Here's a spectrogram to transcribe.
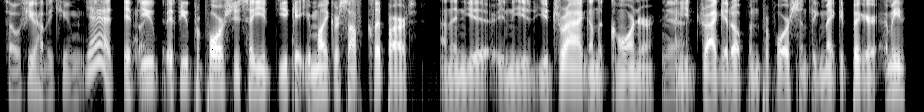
So if you had a human, yeah. if like, you it's- if you proportion, say you you get your Microsoft clip art and then you and you, you drag on the corner Yeah. and you drag it up and proportionately make it bigger. I mean,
